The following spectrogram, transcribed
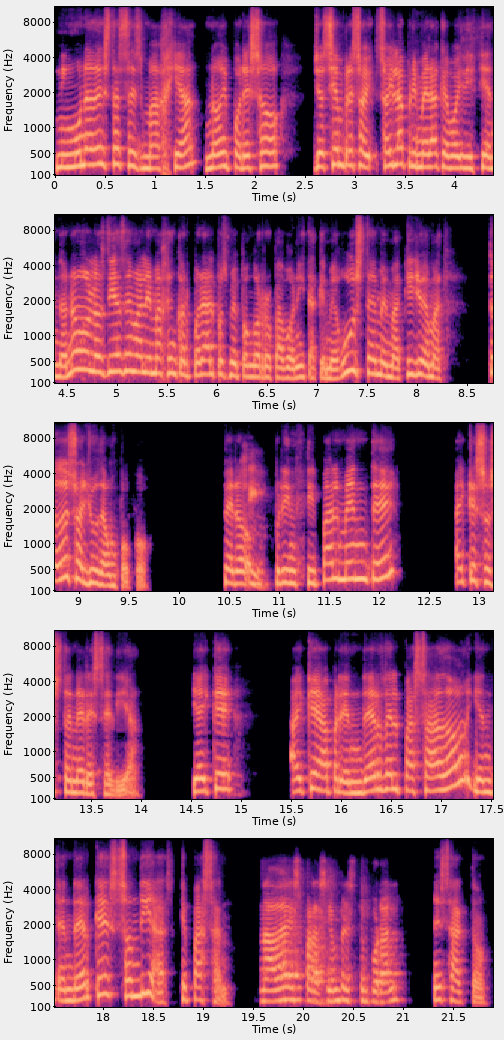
ninguna de estas es magia, ¿no? Y por eso yo siempre soy, soy la primera que voy diciendo, no, los días de mala imagen corporal, pues me pongo ropa bonita que me guste, me maquillo y demás. Todo eso ayuda un poco. Pero principalmente hay que sostener ese día. Y hay que hay que aprender del pasado y entender que son días que pasan. Nada es para siempre, es temporal. Exacto.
